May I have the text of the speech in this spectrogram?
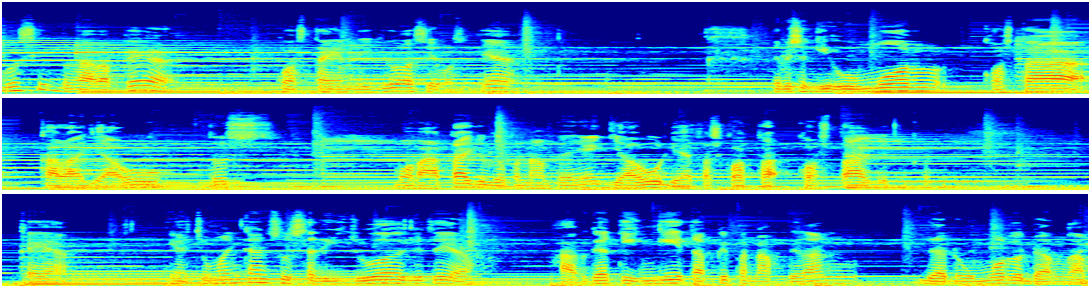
Gue sih berharapnya Costa yang dijual sih. Maksudnya dari segi umur Costa kalah jauh terus Morata juga penampilannya jauh di atas kota Costa gitu kan. Kayak ya cuman kan susah dijual gitu ya. Harga tinggi tapi penampilan dan umur udah nggak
